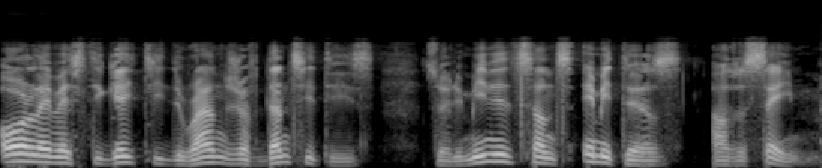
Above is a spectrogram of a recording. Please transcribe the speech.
all investigated range of densities, the luminescence emitters are the same.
